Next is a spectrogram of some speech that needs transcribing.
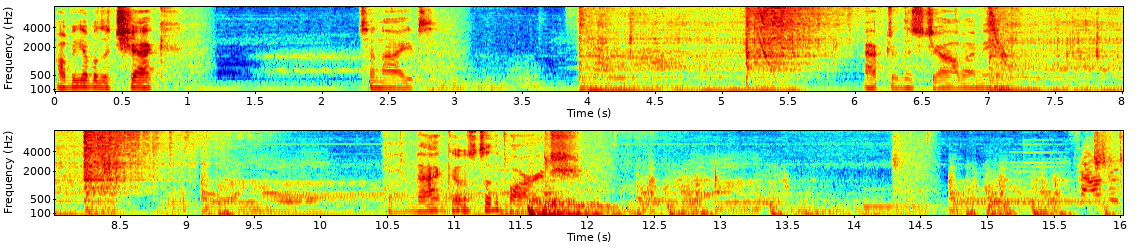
I'll be able to check tonight. After this job, I mean. Okay, that goes to the barge. Salvage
